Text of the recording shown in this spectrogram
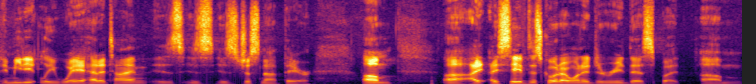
immediately way ahead of time is, is, is just not there. Um, uh, I, I, saved this quote. I wanted to read this, but um,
